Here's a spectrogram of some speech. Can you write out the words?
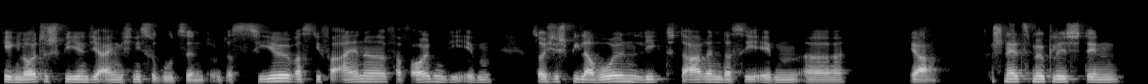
gegen Leute spielen, die eigentlich nicht so gut sind. Und das Ziel, was die Vereine verfolgen, die eben solche Spieler holen, liegt darin, dass sie eben äh, ja schnellstmöglich den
